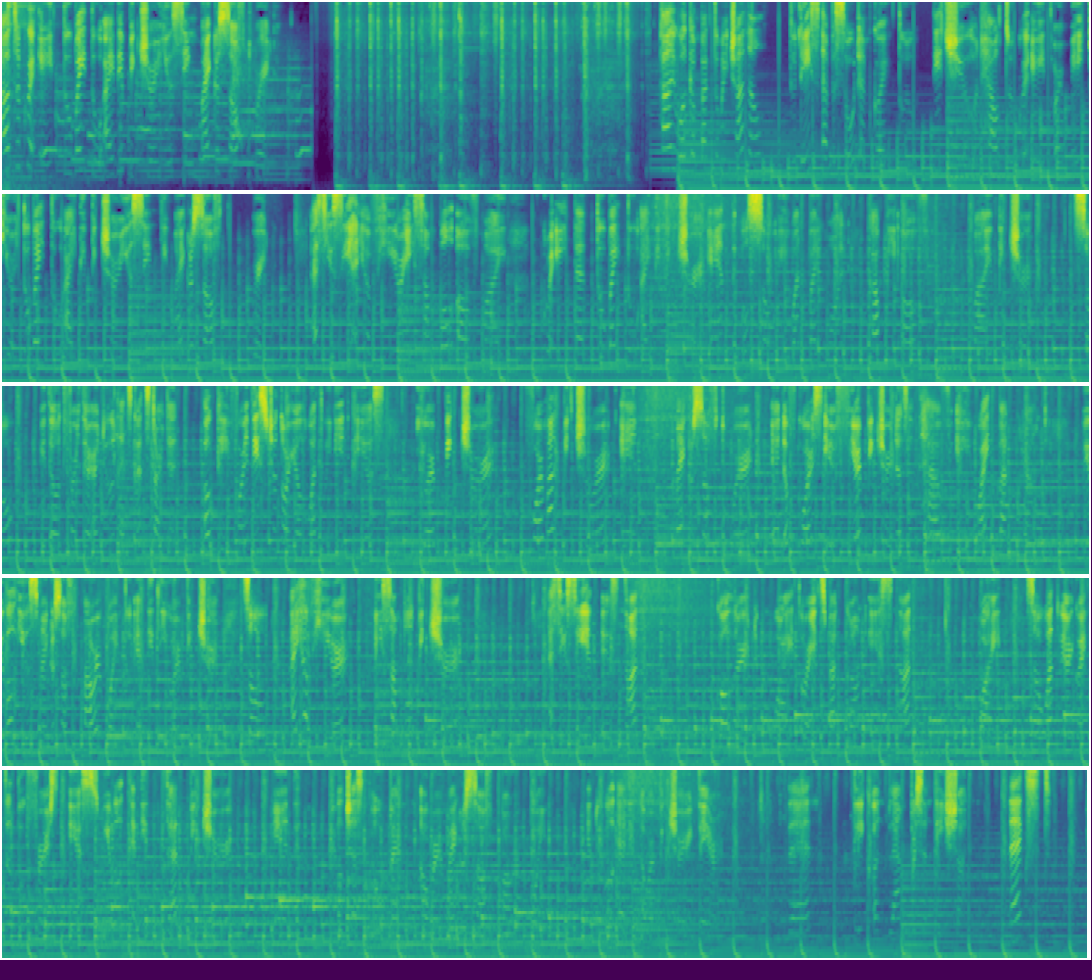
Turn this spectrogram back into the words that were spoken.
How to create 2x2 ID picture using Microsoft Word. Hi, welcome back to my channel. Today's episode, I'm going to teach you on how to create or make your 2x2 ID picture Microsoft Word. And of course, if your picture doesn't have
